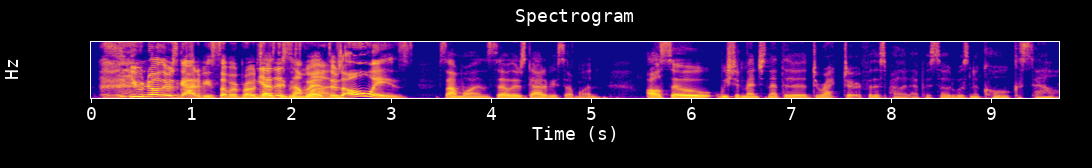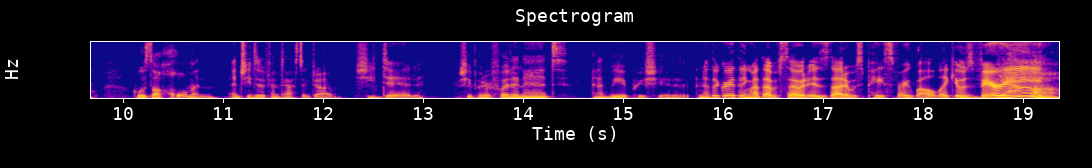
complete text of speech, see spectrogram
you know, there's got to be someone protesting the squids. someone. There's always someone, so there's got to be someone. Also, we should mention that the director for this pilot episode was Nicole Kassell, who is a woman, and she did a fantastic job. She did. She put her foot in it, and we appreciate it. Another great thing about the episode is that it was paced very well. Like it was very Yeah.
